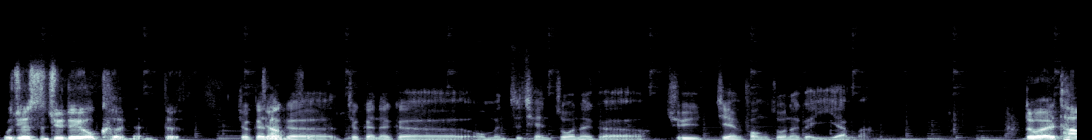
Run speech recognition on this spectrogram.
我觉得是绝对有可能的。就跟那个就跟那个我们之前做那个去剑锋做那个一样嘛。对，他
